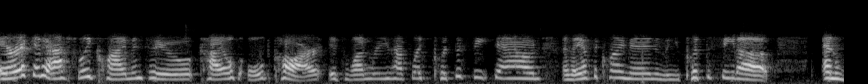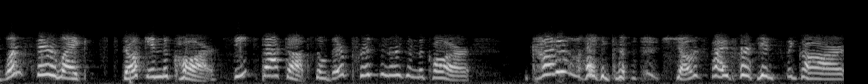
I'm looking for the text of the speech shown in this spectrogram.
Eric and Ashley climb into Kyle's old car. It's one where you have to like put the seat down and they have to climb in and then you put the seat up. And once they're like stuck in the car, seats back up, so they're prisoners in the car. Kyle like shoves Piper against the car.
